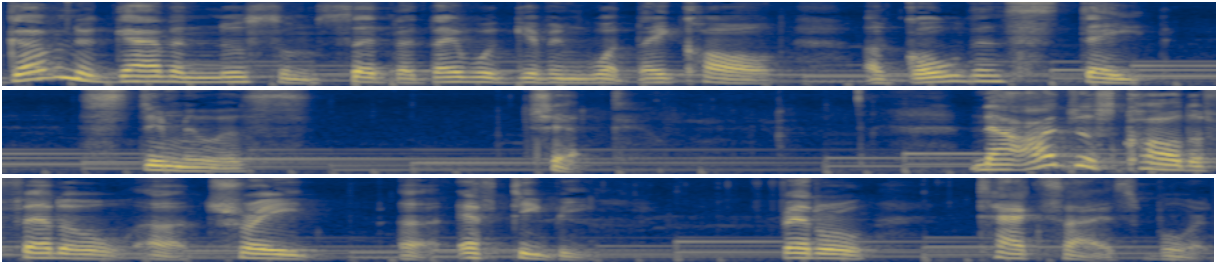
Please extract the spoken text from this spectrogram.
Governor Gavin Newsom said that they were giving what they called a Golden State stimulus check. Now, I just called a federal uh, trade, uh, FTB, Federal Tax size Board.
